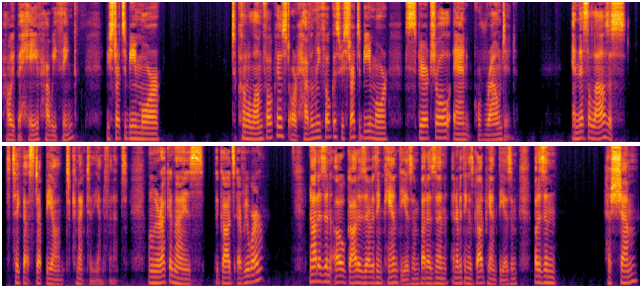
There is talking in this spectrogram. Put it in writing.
how we behave, how we think. We start to be more Tikkun Olam focused or heavenly focused. We start to be more spiritual and grounded. And this allows us to take that step beyond, to connect to the infinite. When we recognize that God's everywhere, not as in, oh, God is everything pantheism, but as in, and everything is God pantheism, but as in, Hashem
